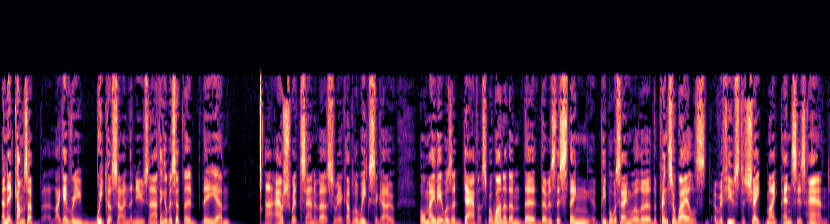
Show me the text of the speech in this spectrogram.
and it comes up uh, like every week or so in the news now. I think it was at the the um, uh, Auschwitz anniversary a couple of weeks ago or maybe it was at Davos, but one of them, there, there was this thing, people were saying, well, the, the Prince of Wales refused to shake Mike Pence's hand.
